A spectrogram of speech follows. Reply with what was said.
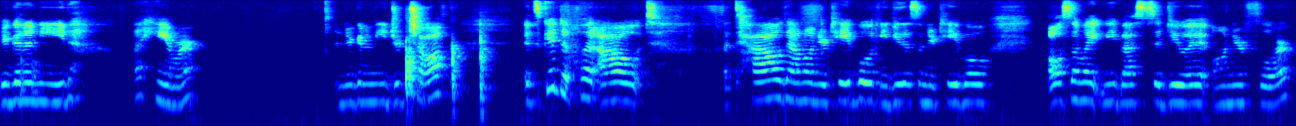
you're going to need a hammer and you're going to need your chalk. It's good to put out a towel down on your table if you do this on your table. Also might be best to do it on your floor.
